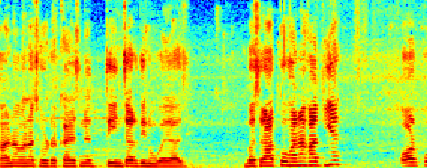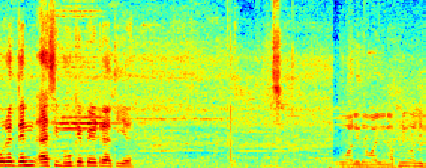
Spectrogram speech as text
खाना वाना छोड़ रखा है इसने तीन चार दिन हो गए आज। बस रात को खाना खाती है और पूरे दिन ऐसी भूखे पेट रहती है। वो वाली दवाई है ना अपनी वाली?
